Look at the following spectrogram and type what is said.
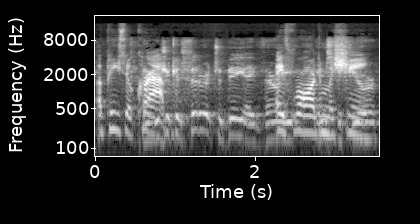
a piece of And crap Would you consider it to be a very A fraud machine.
